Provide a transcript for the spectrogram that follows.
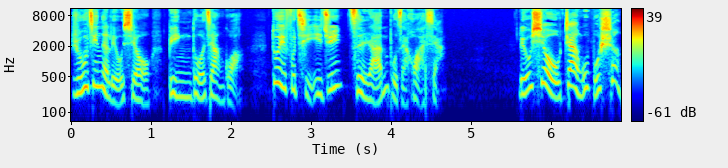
如今的刘秀兵多将广，对付起义军自然不在话下。刘秀战无不胜，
